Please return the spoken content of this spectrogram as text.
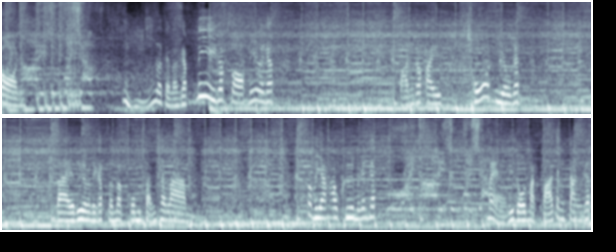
ก่อนอื้อหือ แล้วจากนั้นครับนี่ครับศอกนี้เลยครับฟันเข้าไปโชว์เดียวครับได้เรื่องเลยครับสำหรับคมสันฉลาม ก็พยายามเอาคืนเหมือนกันครับแหมนี่โดนหมัดขวาจังๆครับ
